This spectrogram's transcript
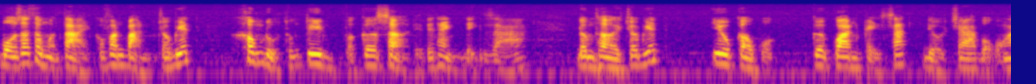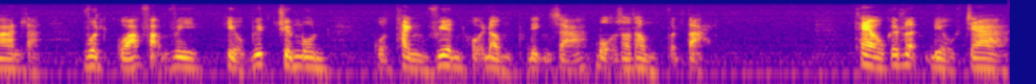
Bộ Giao thông Vận tải có văn bản cho biết không đủ thông tin và cơ sở để tiến hành định giá, đồng thời cho biết yêu cầu của Cơ quan Cảnh sát điều tra Bộ Công an là vượt quá phạm vi hiểu biết chuyên môn của thành viên Hội đồng định giá Bộ Giao thông Vận tải. Theo kết luận điều tra,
